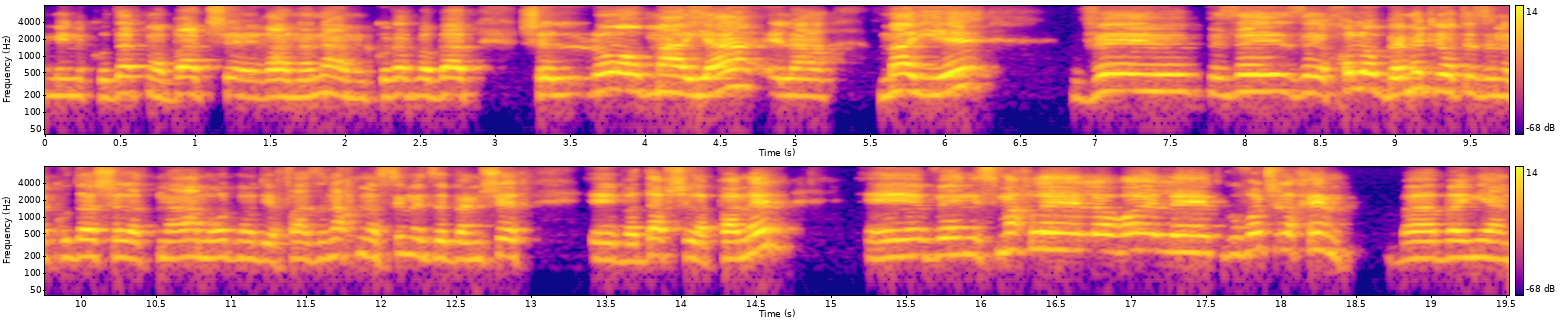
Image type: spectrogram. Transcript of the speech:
מנקודת מבט רעננה, מנקודת מבט של לא מה היה, אלא מה יהיה וזה יכול להיות, באמת להיות איזו נקודה של התנעה מאוד מאוד יפה, אז אנחנו נשים את זה בהמשך אה, בדף של הפאנל, אה, ונשמח לתגובות שלכם בעניין.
